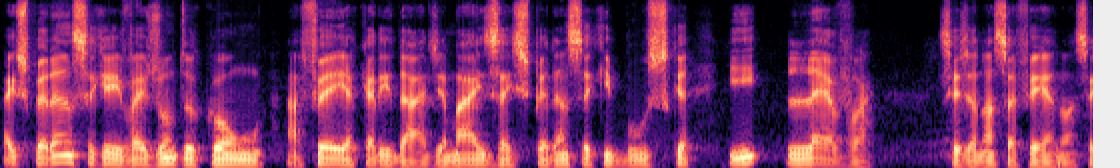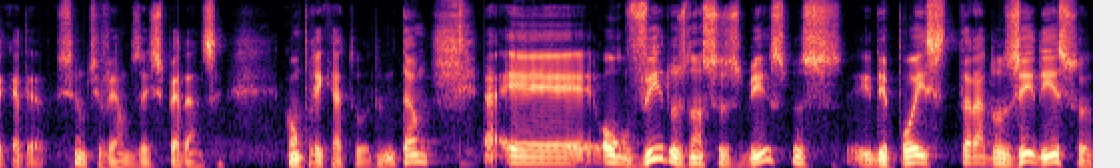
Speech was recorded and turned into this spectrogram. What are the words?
A esperança que vai junto com a fé e a caridade, mais a esperança que busca e leva, seja a nossa fé e a nossa caridade. Se não tivermos a esperança, complica tudo. Então, é, ouvir os nossos bispos e depois traduzir isso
